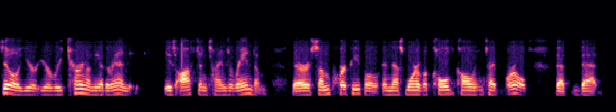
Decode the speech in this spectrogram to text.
still, your your return on the other end is oftentimes random. There are some poor people, and that's more of a cold calling type world. That that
